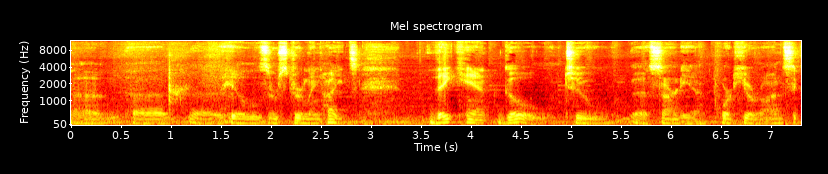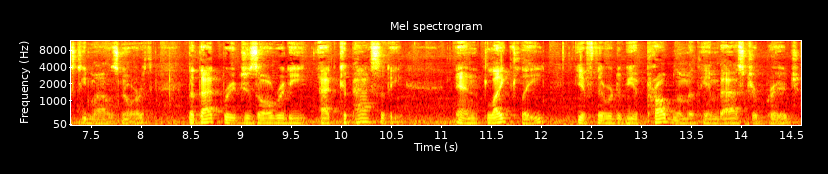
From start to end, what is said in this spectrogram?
uh, uh, uh Hills or Sterling Heights. They can't go to uh, Sarnia, Port Huron, 60 miles north, but that bridge is already at capacity. And likely, if there were to be a problem at the Ambassador Bridge,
